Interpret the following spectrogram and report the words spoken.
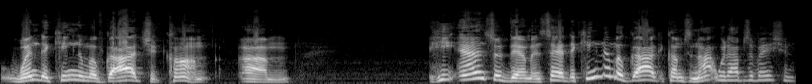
when the kingdom of God should come, um, he answered them and said, The kingdom of God comes not with observation.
